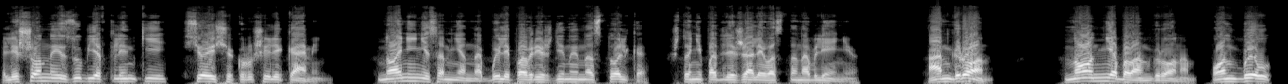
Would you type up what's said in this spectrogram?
Лишенные зубьев клинки все еще крушили камень. Но они, несомненно, были повреждены настолько, что не подлежали восстановлению. Ангрон! Но он не был ангроном. Он был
